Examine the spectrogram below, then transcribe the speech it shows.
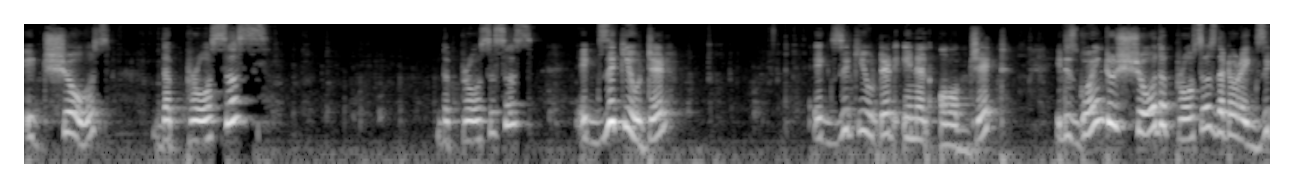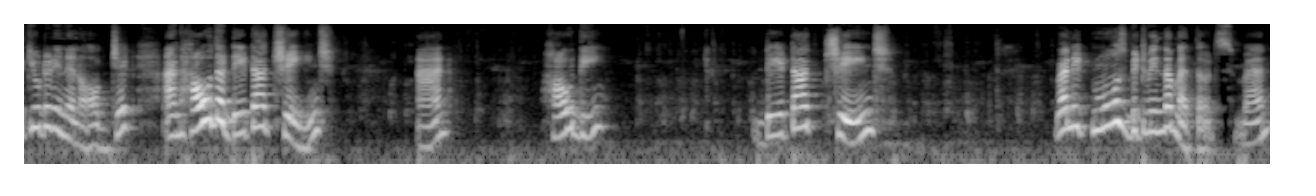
it shows the process the processes executed executed in an object. It is going to show the process that are executed in an object and how the data change and how the data change when it moves between the methods. When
